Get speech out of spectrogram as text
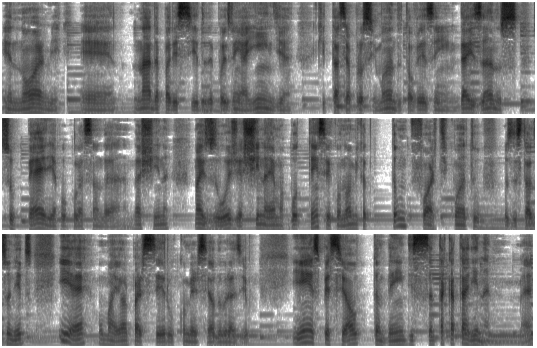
enorme, é, nada parecido. Depois vem a Índia, que está se aproximando, talvez em 10 anos supere a população da, da China, mas hoje a China é uma potência econômica tão forte quanto os Estados Unidos e é o maior parceiro comercial do Brasil. E em especial também de Santa Catarina. Né?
